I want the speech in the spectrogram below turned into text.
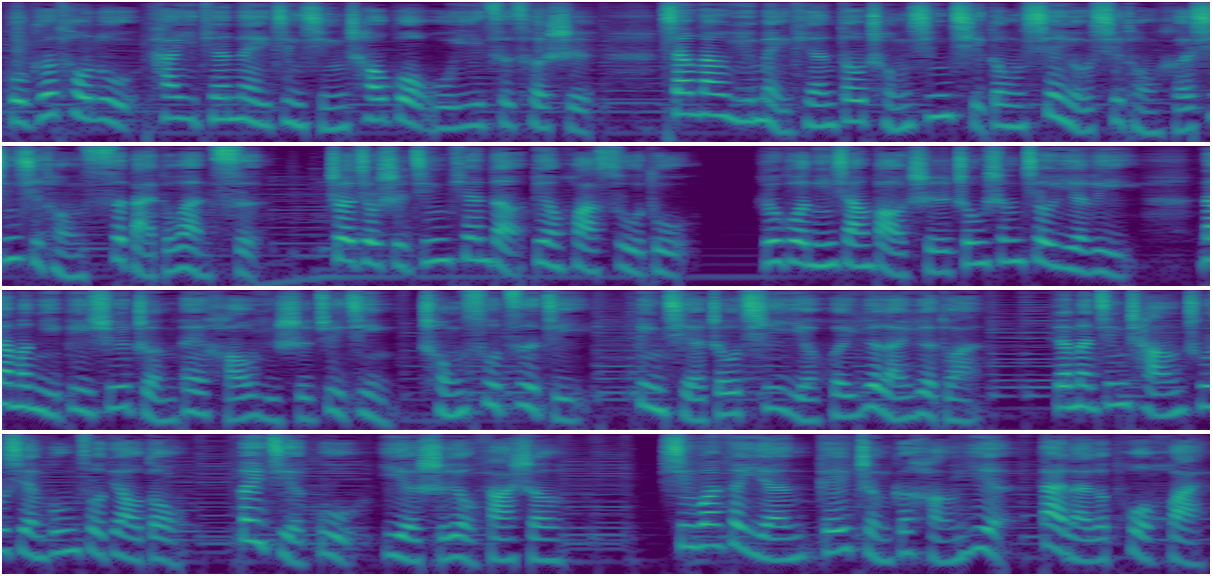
谷歌透露，它一天内进行超过五亿次测试，相当于每天都重新启动现有系统和新系统四百多万次。这就是今天的变化速度。如果你想保持终生就业力，那么你必须准备好与时俱进，重塑自己，并且周期也会越来越短。人们经常出现工作调动，被解雇也时有发生。新冠肺炎给整个行业带来了破坏。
